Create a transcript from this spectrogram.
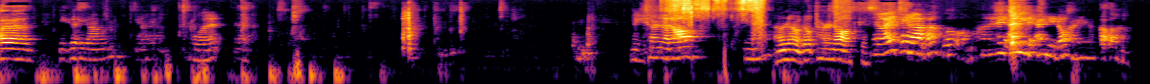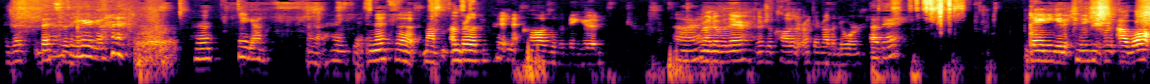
Uh, you got your own? Yeah. What? Did you turn that off? Yeah. Oh no, don't turn it off because No, I didn't turn it off. I, I need it. I need it on right here. Oh, that's that's the. here you go. Huh? Here you go. Uh, thank you. And that's uh my umbrella. If you put it in that closet, would be good. All right. Right over there. There's a closet right there by the door. Okay. Danny gave it to me. 'cause I walk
